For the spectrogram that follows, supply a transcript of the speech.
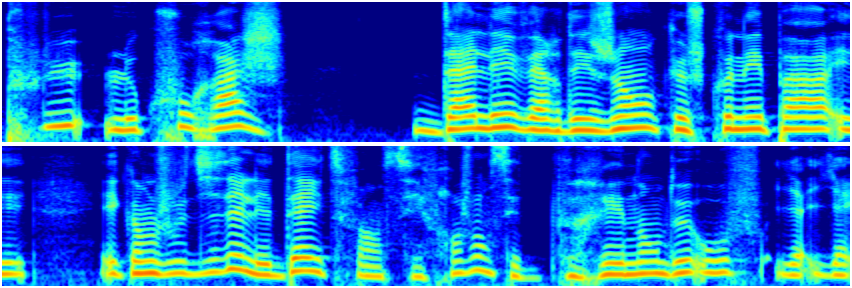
plus le courage d'aller vers des gens que je connais pas. Et, et comme je vous disais, les dates, c'est franchement, c'est drainant de ouf. Y y a,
